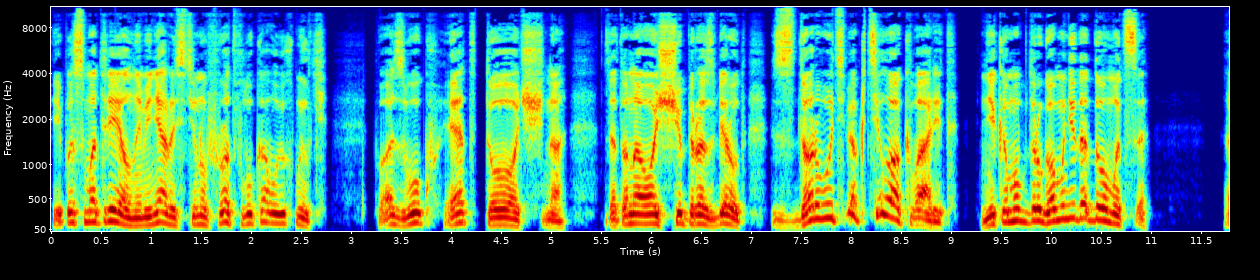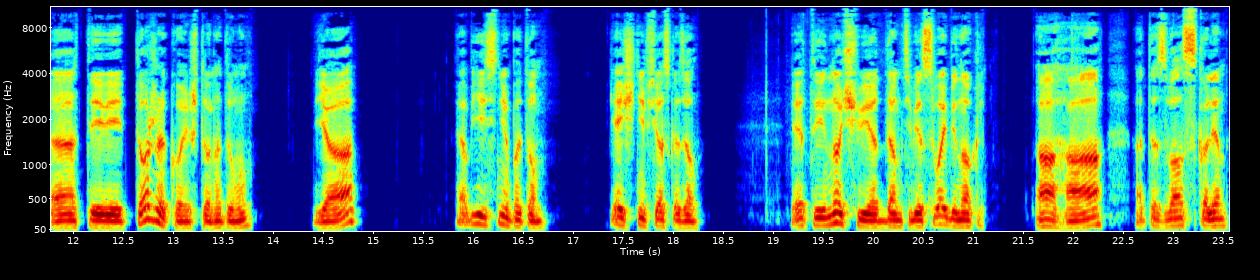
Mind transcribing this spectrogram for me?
и посмотрел на меня, растянув рот в лукавой хмылке. По звуку — это точно, зато на ощупь разберут. Здорово у тебя котелок варит, никому б другому не додуматься. А ты ведь тоже кое-что надумал? Я? Объясню потом. Я еще не все сказал. Этой ночью я отдам тебе свой бинокль. — Ага, — отозвался Колен.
